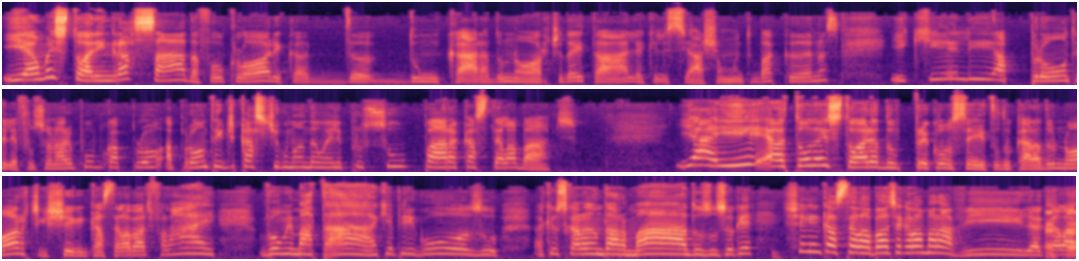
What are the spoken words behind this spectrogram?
E é uma história engraçada, folclórica, de um cara do norte da Itália, que eles se acham muito bacanas, e que ele apronta, ele é funcionário público, apro- apronta e de castigo mandam ele para o sul, para Castelabate. E aí é toda a história do preconceito do cara do norte, que chega em Castelabate e fala, ai, vão me matar, aqui é perigoso, aqui os caras andam armados, não sei o quê. Chega em Castelabate, aquela maravilha, aquela,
